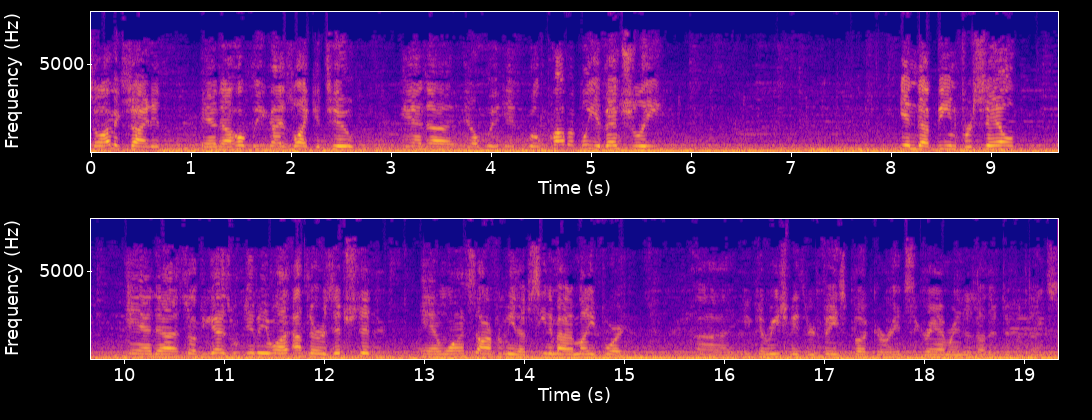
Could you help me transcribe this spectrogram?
So I'm excited and uh, hopefully you guys like it too. And, uh, you know, it will probably eventually end up being for sale. And uh, so if you guys, anyone out there is interested and wants to offer me an obscene amount of money for it, uh, you can reach me through Facebook or Instagram or any of those other different things.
